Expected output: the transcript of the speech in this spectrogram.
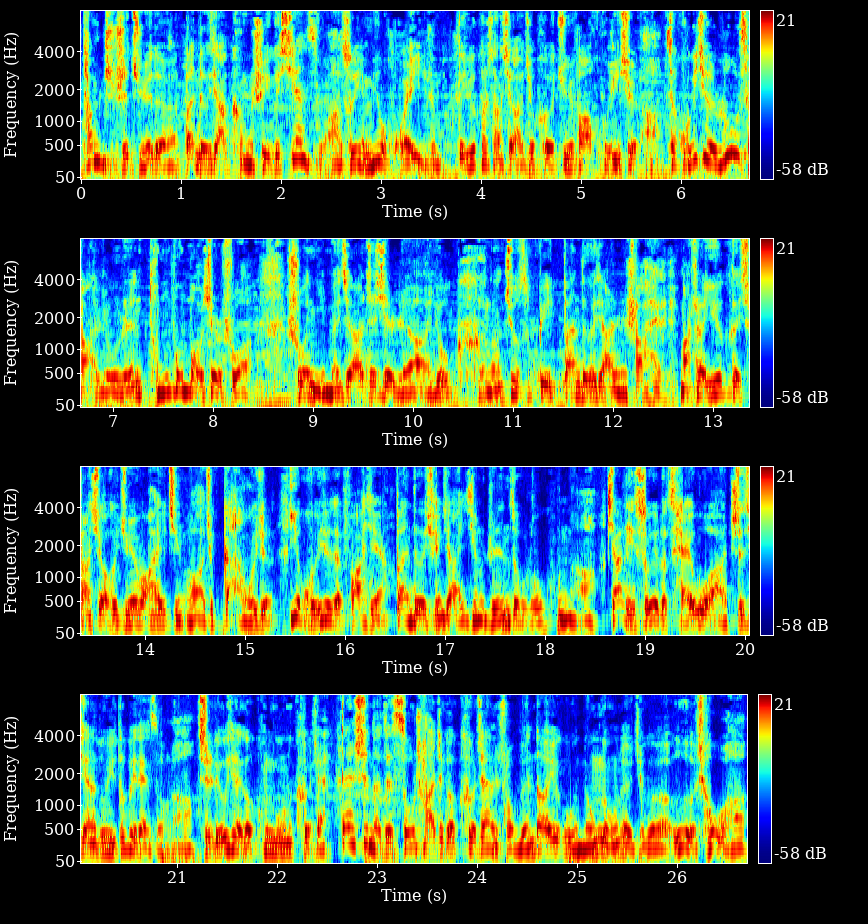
他们只是觉得班德家可能是一个线索啊，所以没有怀疑什么。约克上校就和军方回去了啊，在回去的路上，有人通风报信说，说你们家这些人啊，有可能就是被班德家人杀害的。马上，约克上校和军方还有警。警方就赶回去了，一回去才发现班德全家已经人走楼空了啊！家里所有的财物啊、值钱的东西都被带走了啊，只留下一个空空的客栈。但是呢，在搜查这个客栈的时候，闻到一股浓浓的这个恶臭啊，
